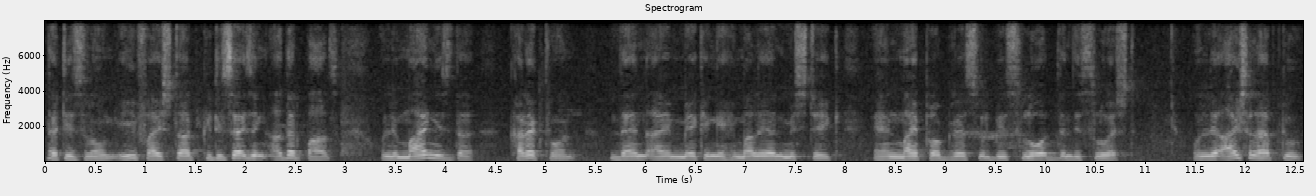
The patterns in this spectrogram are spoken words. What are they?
That is wrong. If I start criticizing other paths, only mine is the correct one, then I am making a Himalayan mistake and my progress will be slower than the slowest. Only I shall have to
